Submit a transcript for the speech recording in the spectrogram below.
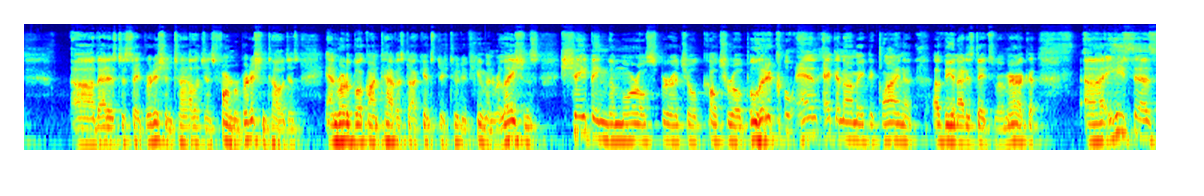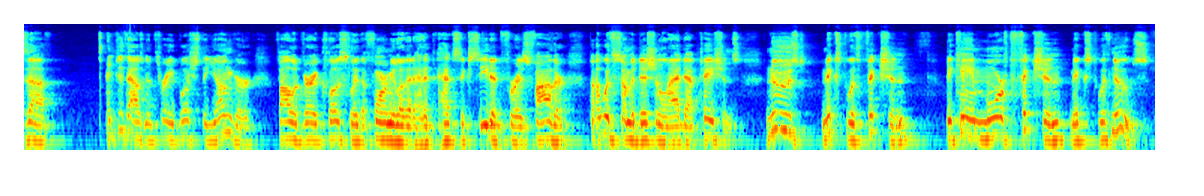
uh, that is to say British intelligence, former British intelligence, and wrote a book on Tavistock Institute of Human Relations, shaping the moral, spiritual, cultural, political, and economic decline of, of the United States of America. Uh, he says uh, in 2003, Bush the Younger followed very closely the formula that had, had succeeded for his father, but with some additional adaptations. News mixed with fiction became more fiction mixed with news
